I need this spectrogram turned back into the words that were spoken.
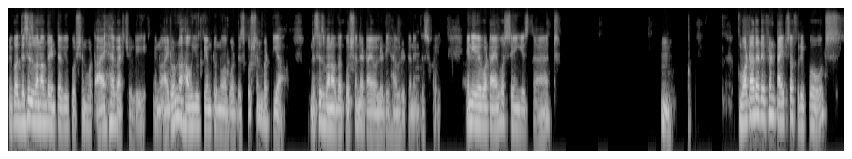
Because this is one of the interview question, what I have actually, you know, I don't know how you came to know about this question, but yeah, this is one of the question that I already have written in this file. Anyway, what I was saying is that, hmm, what are the different types of reports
